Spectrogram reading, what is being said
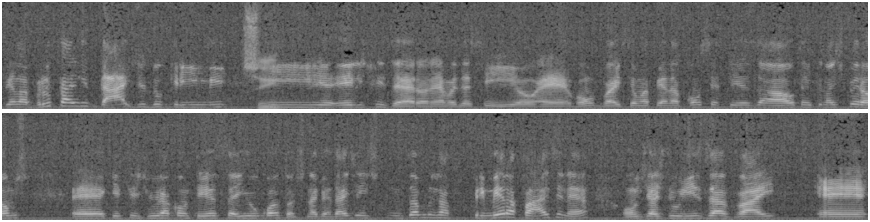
pela brutalidade do crime Sim. que eles fizeram, né? Mas assim, é, vão, vai ser uma pena com certeza alta e que nós esperamos é, que esse júri aconteça aí o quanto antes. Na verdade, a gente estamos na primeira fase, né? Onde a juíza vai é,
